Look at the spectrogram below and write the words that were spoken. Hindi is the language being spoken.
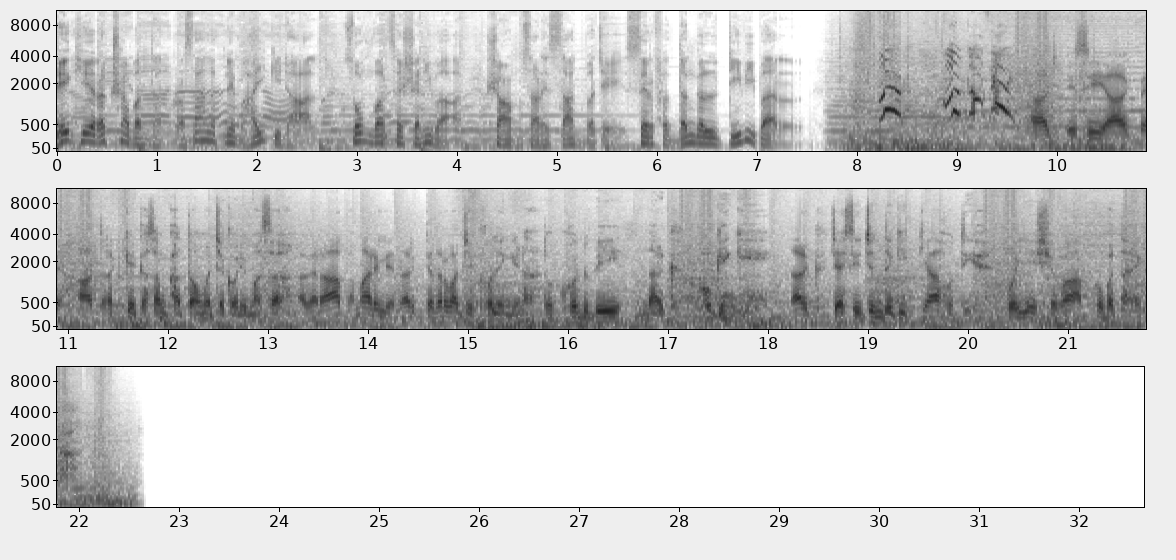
देखिए रक्षाबंधन, रसाल अपने भाई की ढाल। सोमवार से शनिवार, शाम साढ़े सात बजे, सिर्फ़ दंगल टीवी पर। आज इसी आग पे हाथ रख के कसम खाता हूँ मैं, चकोरी मासा। अगर आप हमारे लिए नर्क के दरवाजे खोलेंगे ना तो खुद भी नर्क होगेंगी नर्क जैसी ज़िंदगी क्या होती है, वो ये शिवा आपको बताएगा।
